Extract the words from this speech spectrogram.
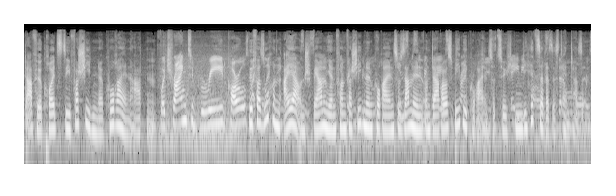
Dafür kreuzt sie verschiedene Korallenarten. Wir versuchen Eier und Spermien von verschiedenen Korallen zu sammeln und daraus Babykorallen zu züchten, die hitzeresistenter sind.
